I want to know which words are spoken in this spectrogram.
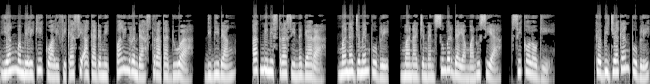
yang memiliki kualifikasi akademik paling rendah strata 2 di bidang administrasi negara, manajemen publik, manajemen sumber daya manusia, psikologi, kebijakan publik,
